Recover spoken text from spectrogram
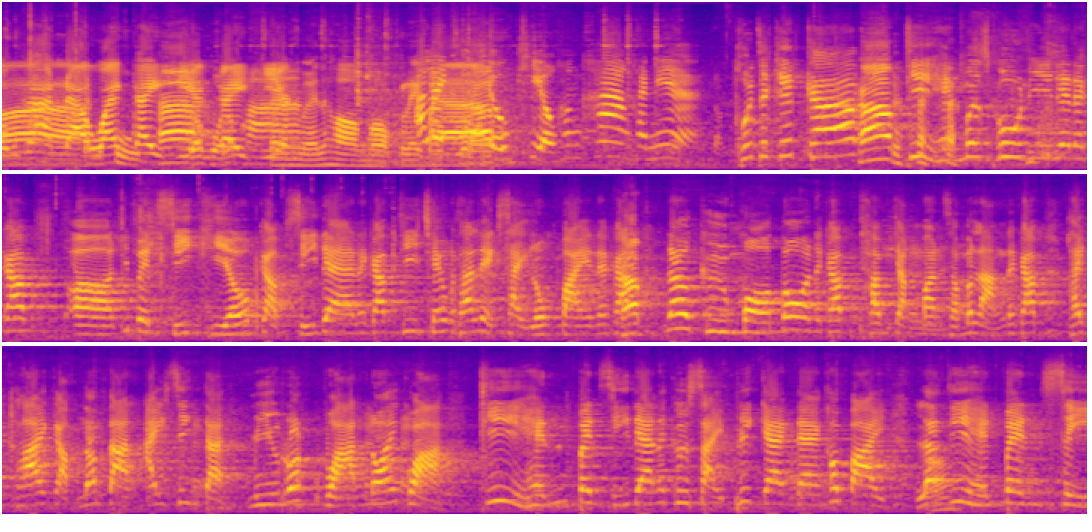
ผมคาดเดาไว้ใกล้เคียงใกล้เคียง เหมือนห่อหมกเลยอะไรคเขีรับยวเขียวๆข้างๆคะเนี่ย คุณจะคิดครับครับที่เห็นเมื่อสักครู่นี้เนี่ยนะครับเอ่อที่เป็นสีเขียวกับสีแดงนะครับที่เชฟกระทะเหล็กใส่ลงไปนะครับครับนั่นก็คือมอโต้นะครับทำจากมันสำปะหลังนะครับคล้ายๆ กับน้ำตาลไอซิ่งแต่มีรสหวานน้อยกว่าทที่เห็นเป็นสีแดงนั่นคือใส่พริกแกงแดงเข้าไป และที่เห็นเป็นสี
